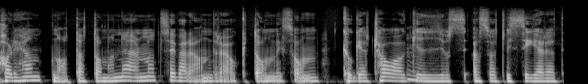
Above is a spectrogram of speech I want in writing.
har det hänt något, att de har närmat sig varandra och de liksom kuggar tag i, och, alltså att vi ser att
